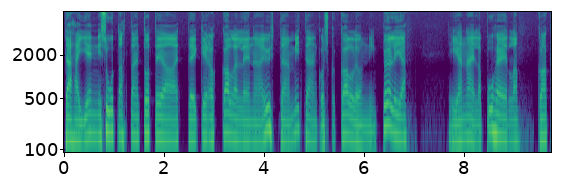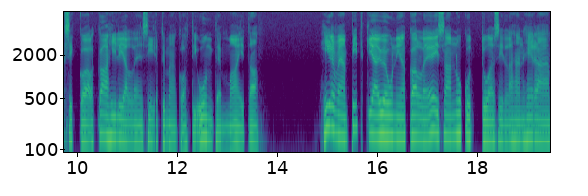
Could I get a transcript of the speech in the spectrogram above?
Tähän Jenni suutahtain toteaa, ettei kerro Kallelle enää yhtään mitään, koska Kalle on niin pöliä. Ja näillä puheilla kaksikko alkaa hiljalleen siirtymään kohti unten maita. Hirveän pitkiä yöunia Kalle ei saa nukuttua, sillä hän herää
